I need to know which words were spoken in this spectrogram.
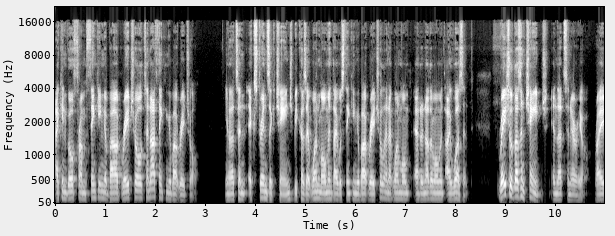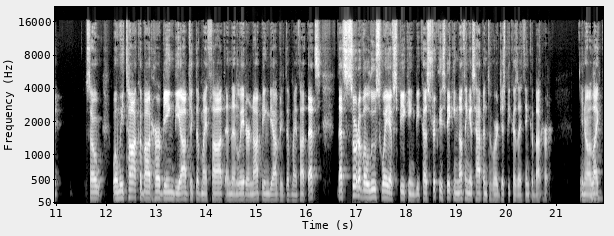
I can go from thinking about Rachel to not thinking about Rachel. You know, that's an extrinsic change because at one moment I was thinking about Rachel and at one moment at another moment I wasn't. Rachel doesn't change in that scenario, right? So when we talk about her being the object of my thought and then later not being the object of my thought, that's that's sort of a loose way of speaking because strictly speaking, nothing has happened to her just because I think about her. You know, mm-hmm. like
